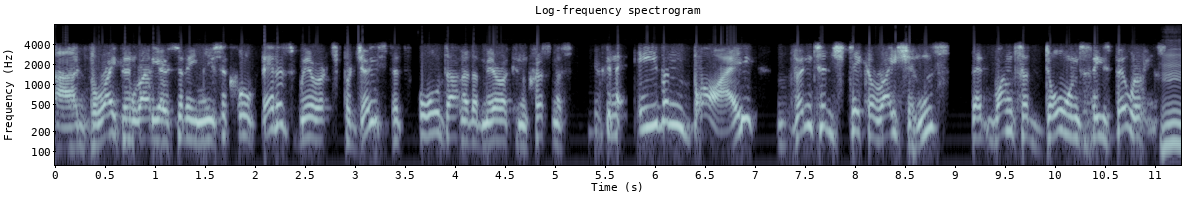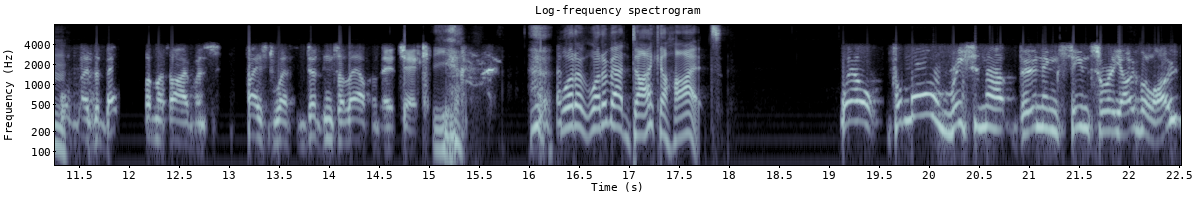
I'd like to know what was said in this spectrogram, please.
uh, Draping Radio City Music Hall. That is where it's produced. It's all done at American Christmas. You can even buy vintage decorations that once adorned these buildings. Mm. Although the back limit I was faced with didn't allow for that, Jack. Yeah. what what about Dyker Heights? Well, for more retina burning sensory overload,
